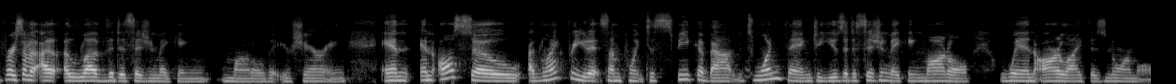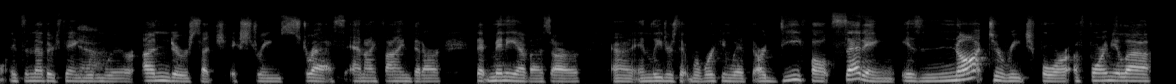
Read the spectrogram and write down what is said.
first of all I, I, love the decision making model that you're sharing. And and also i'd like for you to at some point to speak about it's one thing to use a decision making model when our life is normal. It's another thing yeah. when we're under such extreme stress. And i find that our that many of us are uh, and leaders that we're working with, our default setting is not to reach for a formula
